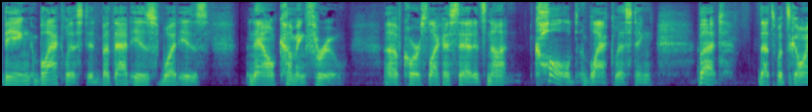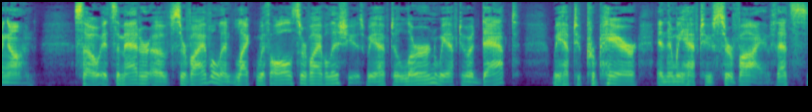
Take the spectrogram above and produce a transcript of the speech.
being blacklisted. But that is what is now coming through. Uh, of course, like I said, it's not called blacklisting, but that's what's going on. So it's a matter of survival. And like with all survival issues, we have to learn, we have to adapt, we have to prepare, and then we have to survive. That's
